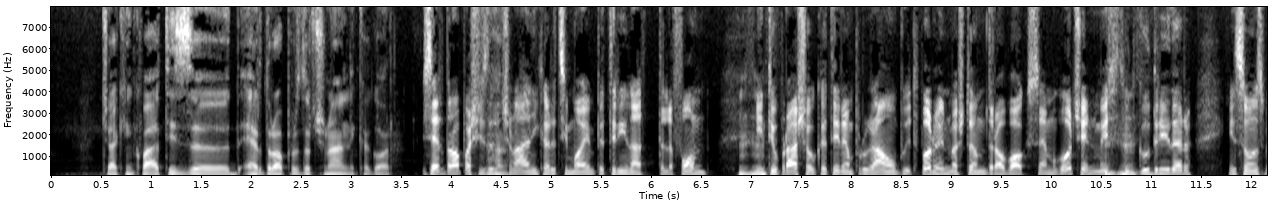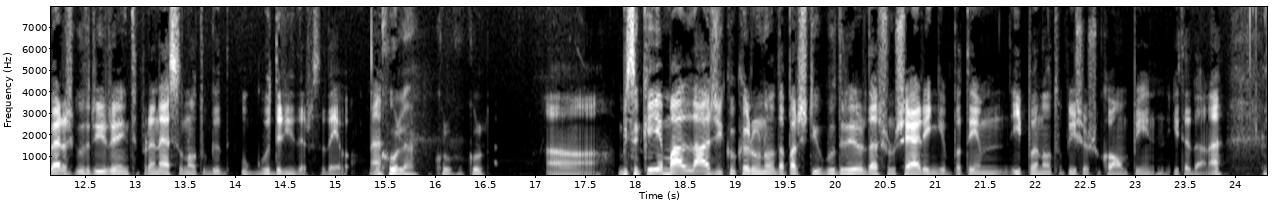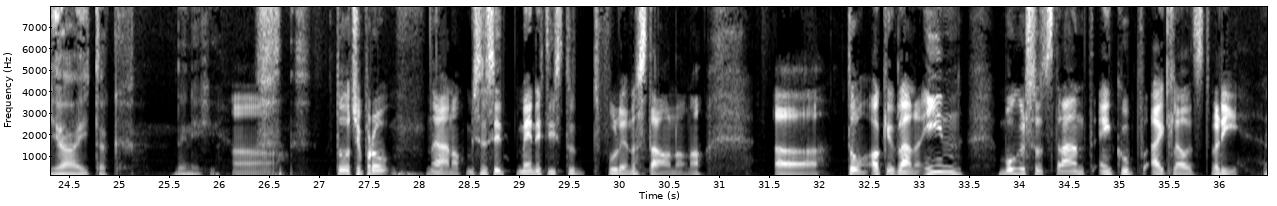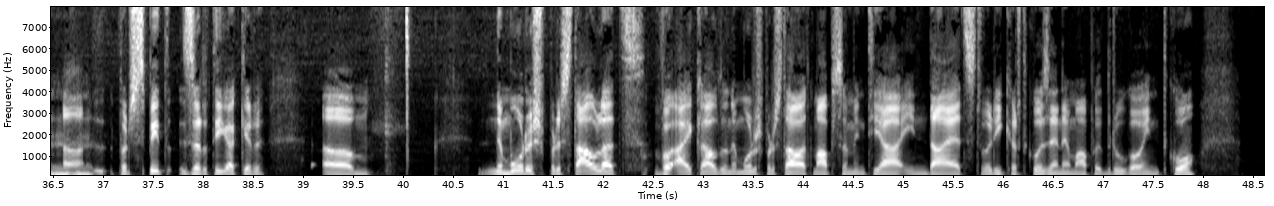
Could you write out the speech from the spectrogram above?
Čak in kvati z uh, airdropper z računalnika gor. Zdaj dropaš iz Aha. računalnika, recimo MP3 na telefon, Uh -huh. in ti vpraša, v katerem programu bi odprl, in imaš tam Dropbox, vse mogoče, in imaš Mhm. tudi Goodreader, in samo zbereš Goodreader in ti prenese not v Good- v Goodreader zadevo. Kul, je, kul, kul, kul. Uh, mislim, da je malo lažje kot karuno, da pač ti v Goodreader daš un sharing in potem IP notu pišeš v komp in itd. Ne? Ja, itak, da je neki. Uh, to čeprav, ja, no, mislim, se meni tisto tudi ful enostavno. No. Uh, to, ok, glavno. In mogli so odstraniti en kup iCloud stvari. Mm -hmm. uh, pač spet zaradi tega, ker. Um, ne moreš predstavljati v iCloudu, ne moreš predstavljati map sem in tja in dajati stvari, kar tako z ene mape drugo in tako.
